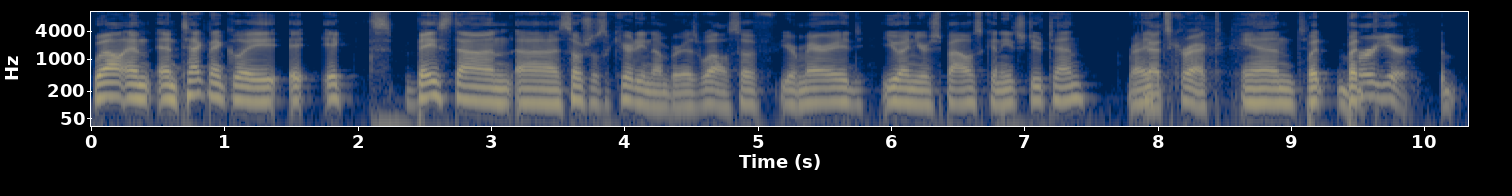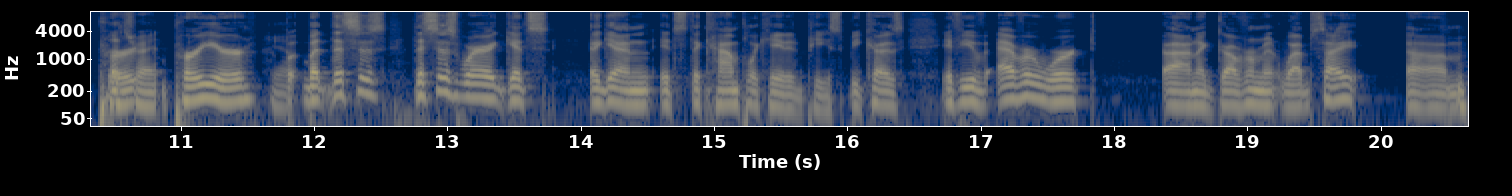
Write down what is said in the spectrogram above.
Well, and and technically, it, it's based on uh, social security number as well. So if you're married, you and your spouse can each do ten, right? That's correct. and But but per year. per That's right. per year. But but this is this is where it gets again. It's the complicated piece because if you've ever worked on a government website, um,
